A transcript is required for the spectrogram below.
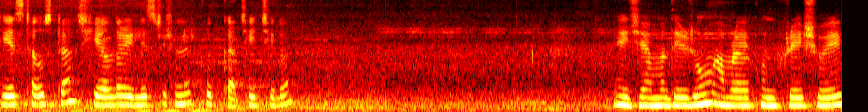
গেস্ট হাউসটা শিয়ালদা রেল স্টেশনের খুব কাছেই ছিল। এই যে আমাদের রুম আমরা এখন ফ্রেশ হয়ে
